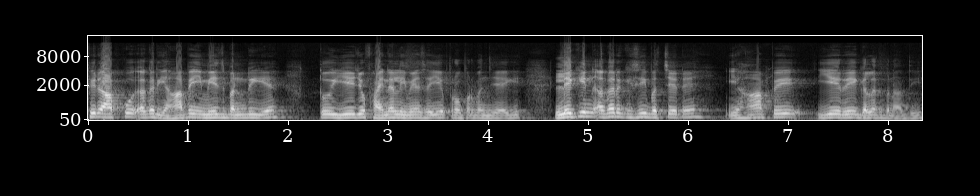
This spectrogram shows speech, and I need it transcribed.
फिर आपको अगर यहाँ पे इमेज बन रही है तो ये जो फाइनल इमेज है, ये प्रॉपर बन जाएगी। लेकिन अगर किसी बच्चे ने यहाँ पे ये रे गलत बना दी,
